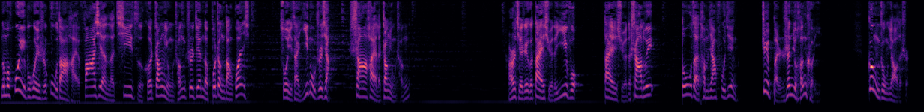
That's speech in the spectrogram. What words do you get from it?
那么会不会是顾大海发现了妻子和张永成之间的不正当关系，所以在一怒之下杀害了张永成呢？而且这个带血的衣服、带血的沙堆都在他们家附近，这本身就很可疑。更重要的是。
